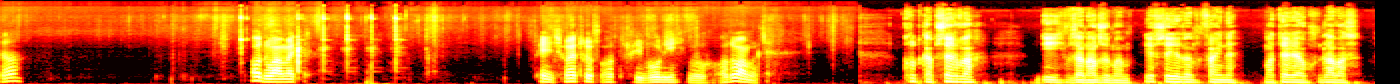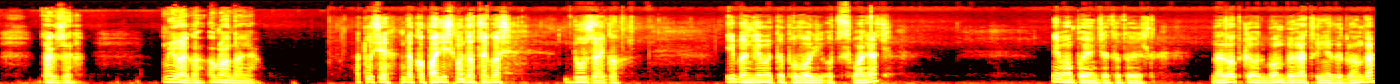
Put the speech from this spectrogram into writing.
Co? Odłamek. 5 metrów od fibuli był odłamek. Krótka przerwa i w zanadrzu mam jeszcze jeden fajny materiał dla Was. Także miłego oglądania. A tu się dokopaliśmy do czegoś dużego. I będziemy to powoli odsłaniać. Nie mam pojęcia co to jest. Na lotkę od bomby raczej nie wygląda.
